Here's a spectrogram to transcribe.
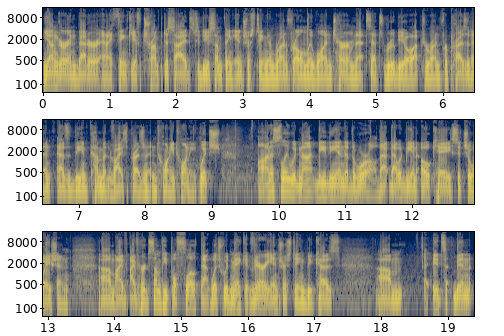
younger and better. And I think if Trump decides to do something interesting and run for only one term, that sets Rubio up to run for president as the incumbent vice president in 2020, which honestly would not be the end of the world. That that would be an okay situation. Um, I've I've heard some people float that, which would make it very interesting because. Um, it's been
